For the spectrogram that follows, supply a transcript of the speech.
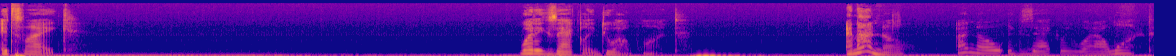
it's like, what exactly do I want? And I know, I know exactly what I want.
